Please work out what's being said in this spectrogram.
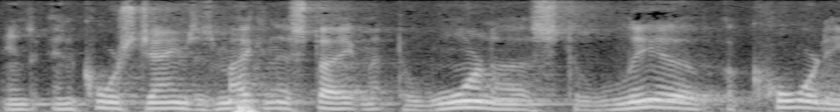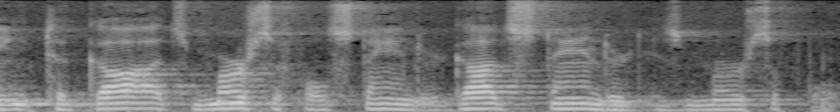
And, and, of course, James is making this statement to warn us to live according to God's merciful standard. God's standard is merciful.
